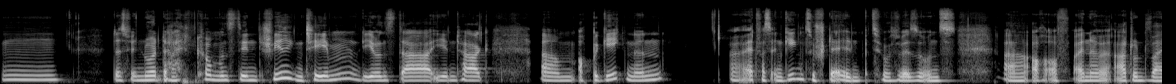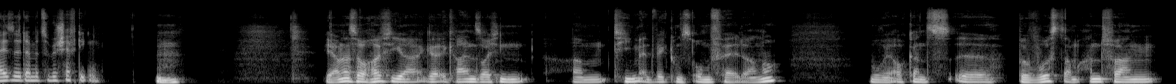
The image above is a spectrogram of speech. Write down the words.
dass wir nur dahin kommen, uns den schwierigen Themen, die uns da jeden Tag ähm, auch begegnen, äh, etwas entgegenzustellen, beziehungsweise uns äh, auch auf eine Art und Weise damit zu beschäftigen. Mhm. Wir haben das auch häufiger, gerade in solchen ähm, Teamentwicklungsumfelder, ne? wo wir auch ganz äh, bewusst am Anfang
